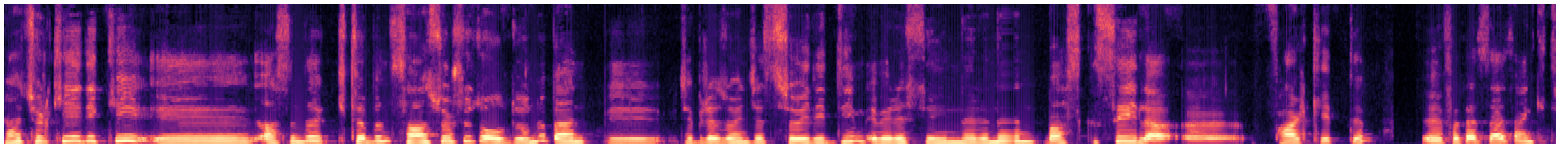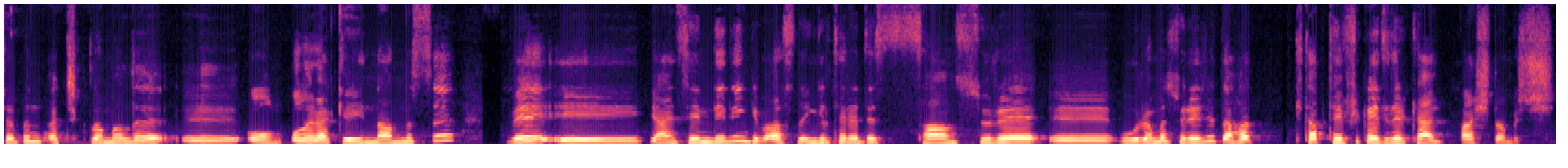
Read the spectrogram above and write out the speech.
Ya Türkiye'deki e, aslında kitabın sansürsüz olduğunu ben e, biraz önce söylediğim Everest yayınlarının baskısıyla e, fark ettim. E, fakat zaten kitabın açıklamalı e, ol, olarak yayınlanması ve e, yani senin dediğin gibi aslında İngiltere'de sansüre e, uğrama süreci daha kitap tefrika edilirken başlamış.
